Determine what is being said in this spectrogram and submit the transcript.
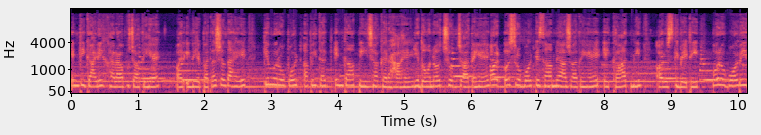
इनकी गाड़ी खराब हो जाती है, और इन्हें पता चलता है कि वो रोबोट अभी तक इनका पीछा कर रहा है। ये दोनों छुप जाते हैं, और उस रोबोट के सामने आ जाते हैं एक आदमी और उसकी बेटी। वो रोबोट भी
